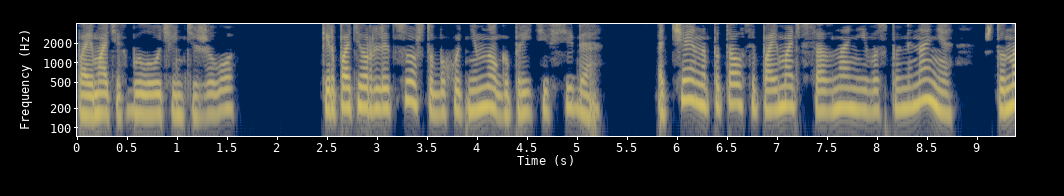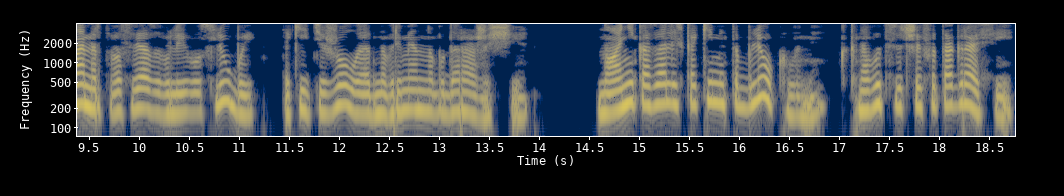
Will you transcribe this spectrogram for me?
поймать их было очень тяжело. Кир потер лицо, чтобы хоть немного прийти в себя. Отчаянно пытался поймать в сознании воспоминания, что намертво связывали его с Любой, такие тяжелые одновременно будоражащие. Но они казались какими-то блеклыми, как на выцветшей фотографии,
